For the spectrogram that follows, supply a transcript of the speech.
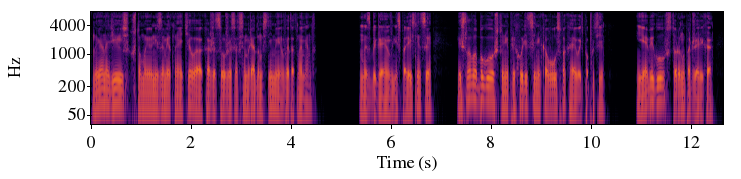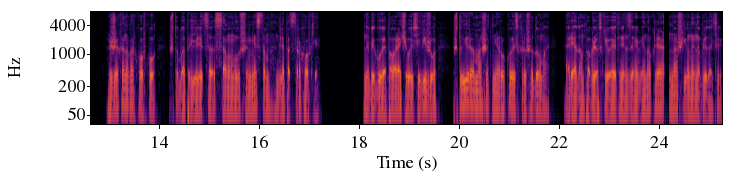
но я надеюсь, что мое незаметное тело окажется уже совсем рядом с ними в этот момент. Мы сбегаем вниз по лестнице, и слава богу, что не приходится никого успокаивать по пути. Я бегу в сторону поджерика, Жека на парковку, чтобы определиться с самым лучшим местом для подстраховки. На бегу я поворачиваюсь и вижу, что Ира машет мне рукой с крыши дома, а рядом поблескивает линзами бинокля наш юный наблюдатель.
